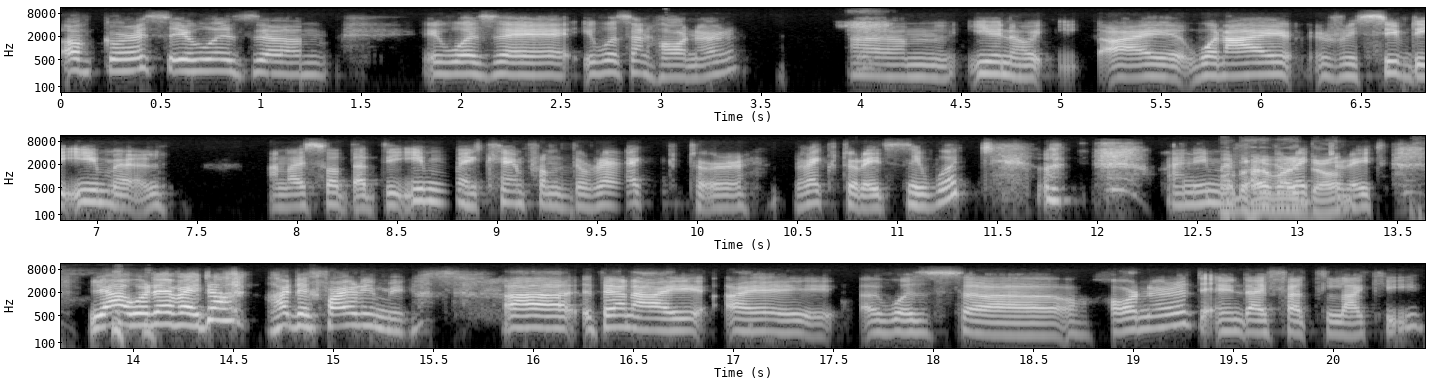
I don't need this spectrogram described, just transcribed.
of course, it was um, it was a it was an honor. Um, you know, I when I received the email and I saw that the email came from the rector, rectorate. Say what? An email What from the I done? rectorate. Yeah, what have I done? Are they firing me? Uh, then I I I was uh, honored and I felt lucky,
